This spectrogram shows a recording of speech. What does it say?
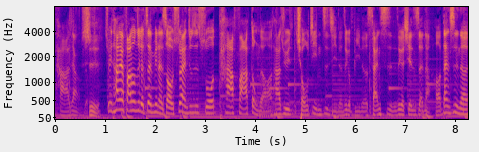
他这样子。是，所以他在发动这个政变的时候，虽然就是说他发动的哦，他去囚禁自己的这个彼得三世的这个先生啊，好，但是呢，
